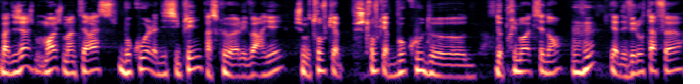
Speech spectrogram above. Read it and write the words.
Bah déjà, moi, je m'intéresse beaucoup à la discipline parce qu'elle est variée. Je me trouve qu'il y a, je trouve qu'il y a beaucoup de, de primo-accédants. Il y a des vélos taffeurs.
